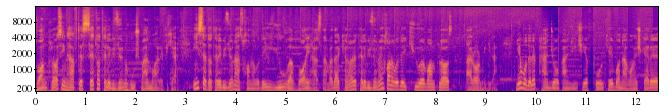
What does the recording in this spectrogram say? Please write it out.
OnePlus این هفته سه تا تلویزیون هوشمند معرفی کرد. این سه تا تلویزیون از خانواده U و Y هستند و در کنار تلویزیون های خانواده Q OnePlus قرار می گیرند. یه مدل 55 اینچی 4K با نمایشگر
